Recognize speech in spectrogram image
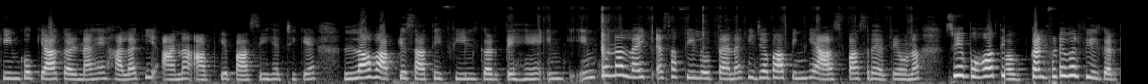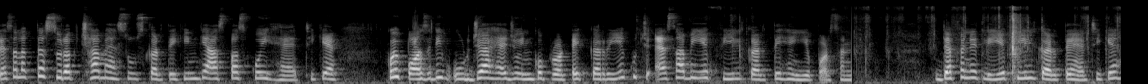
कि इनको क्या करना है। हालाँकि आना आपके पास ही है, ठीक है? लव आपके साथ ही फील करते हैं। इन, इनको ना लाइक ऐसा फील होता है ना कि जब आप इनके आसपास रहते हो ना तो ये बहुत कंफर्टेबल फील करते हैं। ऐसा लगता है सुरक्षा महसूस करते कि इनके आसपास कोई है, ठीक है? कोई पॉजिटिव ऊर्जा है जो इनको प्रोटेक्ट कर रही है। कुछ ऐसा भी ये फील करते हैं, ये पर्सन डेफिनेटली ये फील करते हैं, ठीक है?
